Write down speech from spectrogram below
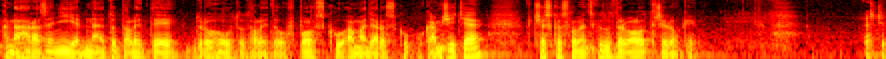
k nahrazení jedné totality druhou totalitou v Polsku a Maďarsku okamžitě. V Československu to trvalo tři roky. Ještě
